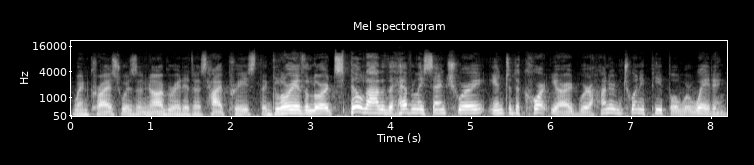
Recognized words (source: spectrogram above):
when Christ was inaugurated as high priest. The glory of the Lord spilled out of the heavenly sanctuary into the courtyard where 120 people were waiting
